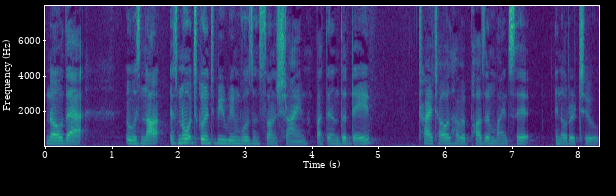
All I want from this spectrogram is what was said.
know that it was not it's not going to be rainbows and sunshine, but at the end of the day, try to always have a positive mindset in order to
